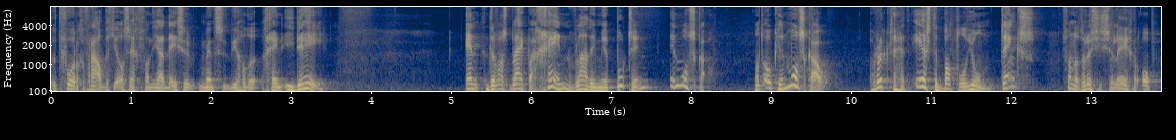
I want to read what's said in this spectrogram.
het vorige verhaal... dat je al zegt van ja, deze mensen die hadden geen idee. En er was blijkbaar geen Vladimir Poetin in Moskou. Want ook in Moskou rukte het eerste bataljon tanks van het Russische leger op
